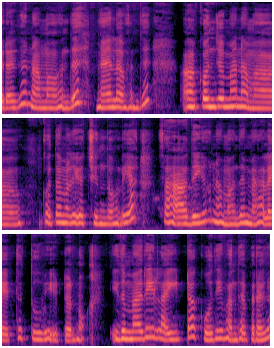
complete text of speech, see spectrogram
பிறகு நம்ம வந்து மேலே வந்து கொஞ்சமாக நம்ம கொத்தமல்லி வச்சுருந்தோம் இல்லையா? ஸோ அதையும் நம்ம வந்து மேலே எடுத்து தூவி விட்டுடணும் இது மாதிரி லைட்டாக கொதி வந்த பிறகு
